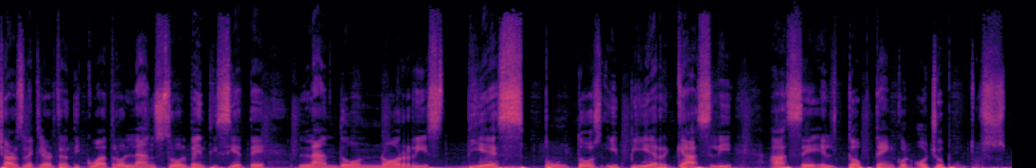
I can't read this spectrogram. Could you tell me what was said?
Charles Leclerc 34. Lance Stroll 27. Lando Norris 10 puntos. Y Pierre Gasly hace el top 10 con 8 puntos.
